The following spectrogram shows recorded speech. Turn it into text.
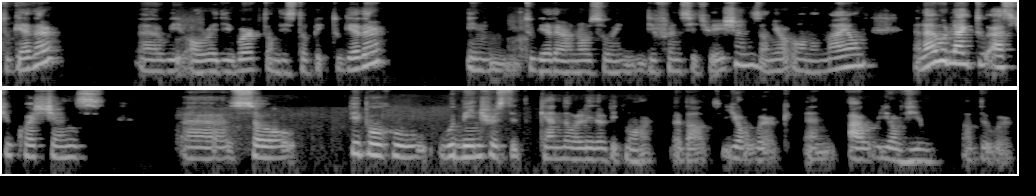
together. Uh, we already worked on this topic together in together and also in different situations on your own on my own and i would like to ask you questions uh, so people who would be interested can know a little bit more about your work and our your view of the work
